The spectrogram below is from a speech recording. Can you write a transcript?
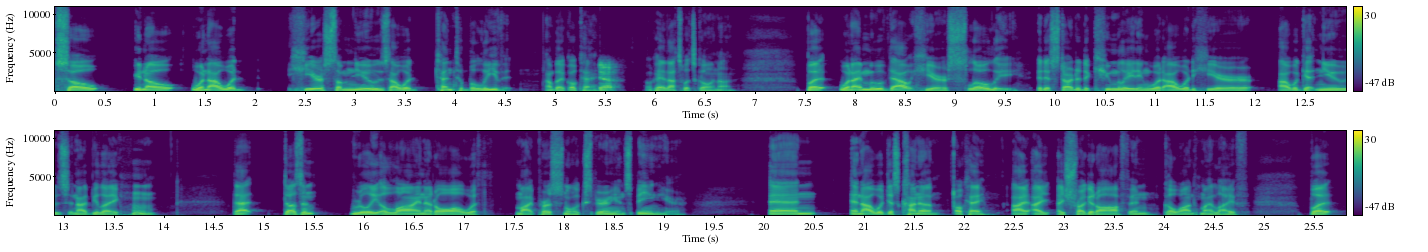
So, you know, when I would hear some news, I would tend to believe it. I'm like, okay, yeah. okay, that's what's going on. But when I moved out here slowly, it has started accumulating what I would hear, I would get news and I'd be like, hmm, that doesn't really align at all with my personal experience being here. And and I would just kind of okay, I, I, I shrug it off and go on to my life. But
